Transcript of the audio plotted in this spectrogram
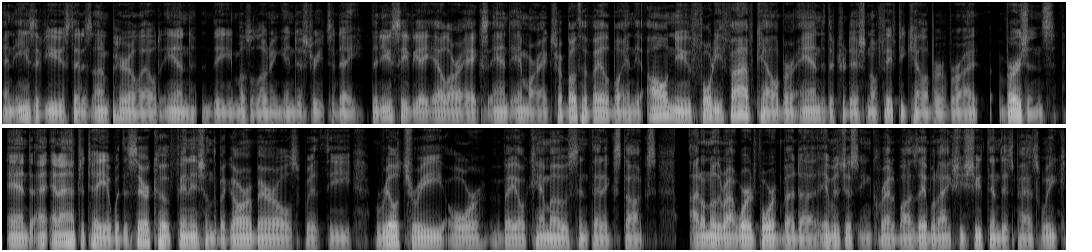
and ease of use that is unparalleled in the muzzleloading industry today. The new CVA LRX and MRX are both available in the all new 45 caliber and the traditional 50 caliber vari- versions. And and I have to tell you, with the Cerakote finish on the Bergara barrels, with the Realtree or Veil Camo synthetic stocks, I don't know the right word for it, but uh, it was just incredible. I was able to actually shoot them this past week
